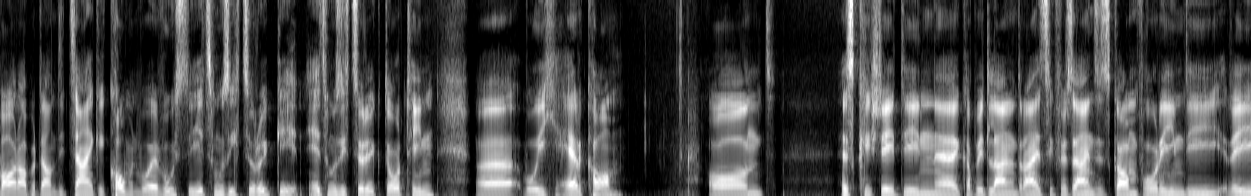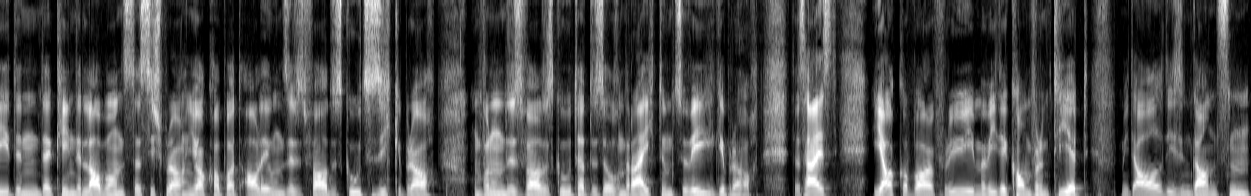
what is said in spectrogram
war aber dann die Zeit gekommen, wo er wusste, jetzt muss ich zurückgehen. Jetzt muss ich zurück dorthin, äh, wo ich herkam. Und es steht in äh, Kapitel 31, Vers 1, es kamen vor ihm die Reden der Kinder Labans, dass sie sprachen, Jakob hat alle unseres Vaters Gut zu sich gebracht und von unseres Vaters Gut hat er so einen Reichtum zu Wege gebracht. Das heißt, Jakob war früh immer wieder konfrontiert mit all diesen ganzen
